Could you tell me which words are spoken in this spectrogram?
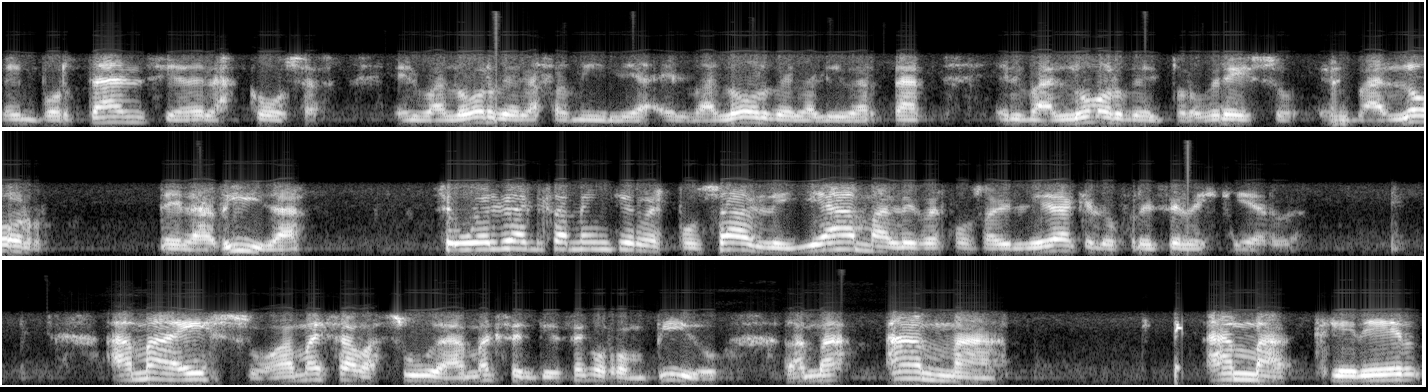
la importancia de las cosas, el valor de la familia, el valor de la libertad, el valor del progreso, el valor de la vida, se vuelve altamente irresponsable y ama la irresponsabilidad que le ofrece la izquierda ama eso, ama esa basura, ama el sentirse corrompido, ama, ama, ama querer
